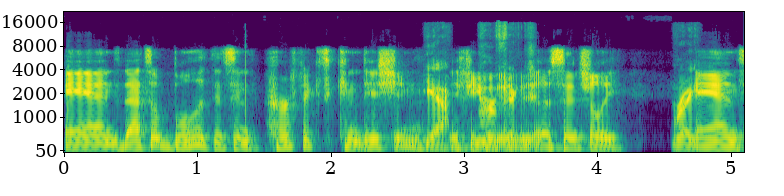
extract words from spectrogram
and that's a bullet that's in perfect condition. Yeah, if you perfect. essentially. Right. And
